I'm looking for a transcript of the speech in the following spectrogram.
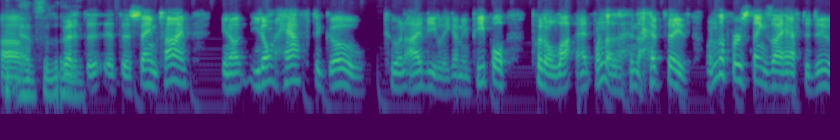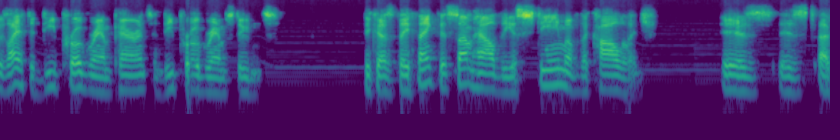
Um, Absolutely. But at the, at the same time, you know, you don't have to go to an Ivy League. I mean, people put a lot. One of the, I have to tell you, one of the first things I have to do is I have to deprogram parents and deprogram students because they think that somehow the esteem of the college is is a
